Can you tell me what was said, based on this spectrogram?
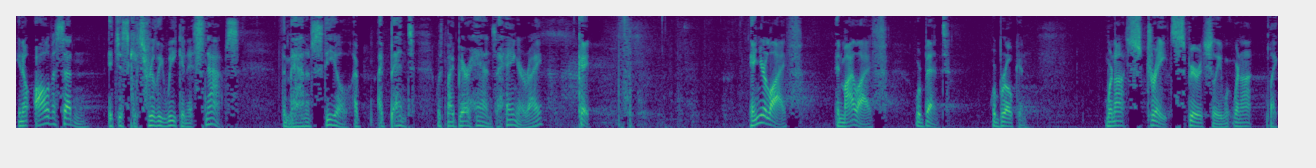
You know, all of a sudden, it just gets really weak and it snaps. The man of steel. I, I bent with my bare hands, a hanger, right? Okay. In your life, in my life, we're bent. We're broken. We're not straight spiritually. We're not like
